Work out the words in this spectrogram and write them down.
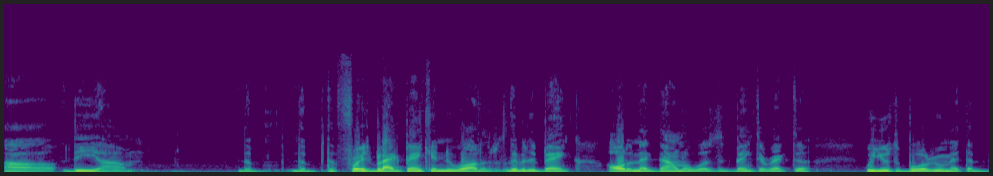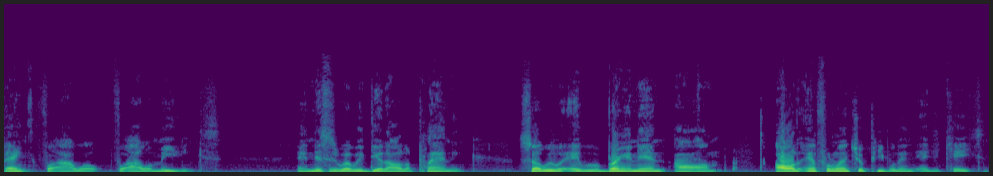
Uh, the um, the the the first black bank in New Orleans was Liberty Bank. Alden McDonald was the bank director. We used the boardroom at the bank for our for our meetings, and this is where we did all the planning. So we were we were bringing in um, all the influential people in education,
